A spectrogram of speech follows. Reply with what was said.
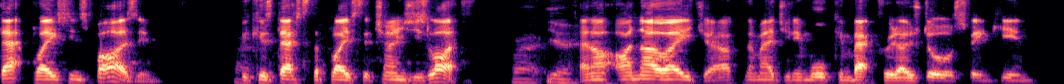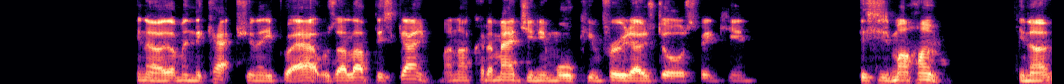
that place inspires him right. because that's the place that changed his life. Right. Yeah. And I, I know AJ. I can imagine him walking back through those doors, thinking, you know, I mean, the caption he put out was, "I love this game," and I could imagine him walking through those doors, thinking, "This is my home," you know,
